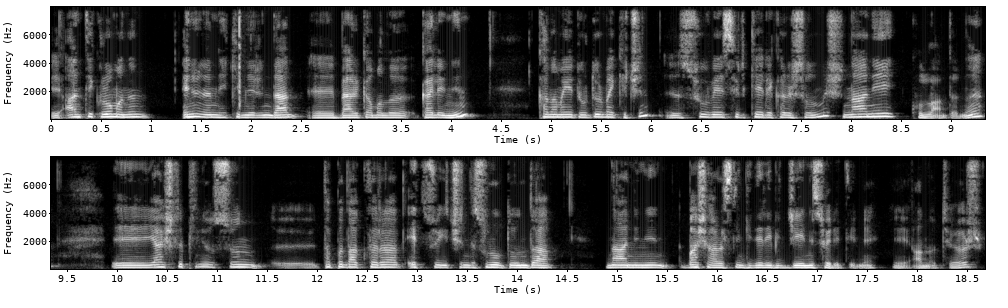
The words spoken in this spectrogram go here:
e, Antik Roma'nın en önemli hekimlerinden e, Bergamalı Galen'in kanamayı durdurmak için e, su ve sirke ile karıştırılmış naneyi kullandığını, e, yaşlı Plinius'un e, tapınaklara et suyu içinde sunulduğunda nanenin baş ağrısını giderebileceğini söylediğini anlatıyor.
